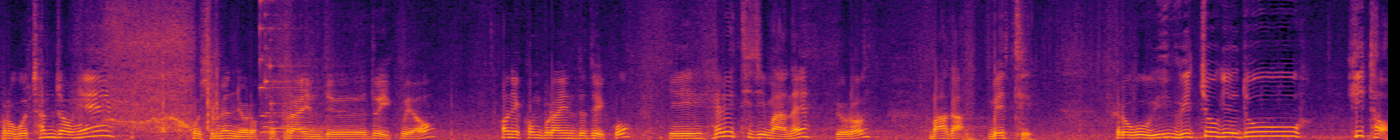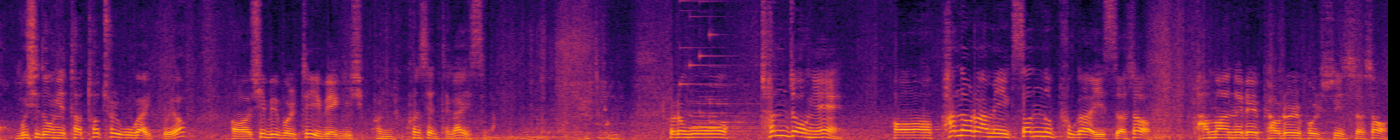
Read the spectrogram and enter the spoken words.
그리고 천정에 보시면 이렇게 브라인드도 있고요. 허니콤 브라인드도 있고 이 헤리티지만의 이런 마감 매트 그리고 위, 쪽에도 히터, 무시동 히터 토출구가 있고요. 어, 12V 220 콘, 콘센트가 있습니다. 그리고 천정에 어, 파노라믹 썬루프가 있어서 밤하늘의 별을 볼 수 있어서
